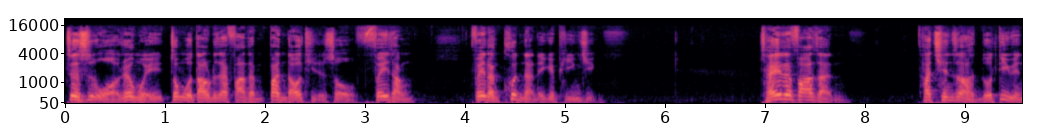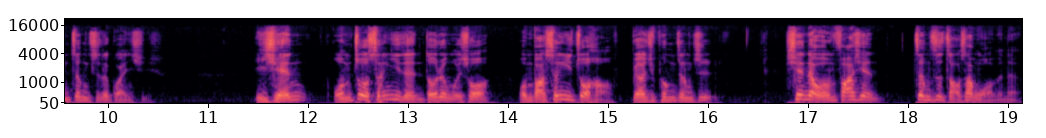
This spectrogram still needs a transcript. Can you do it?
这是我认为中国大陆在发展半导体的时候非常。非常困难的一个瓶颈。产业的发展，它牵涉到很多地缘政治的关系。以前我们做生意的人都认为说，我们把生意做好，不要去碰政治。现在我们发现政治找上我们了，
